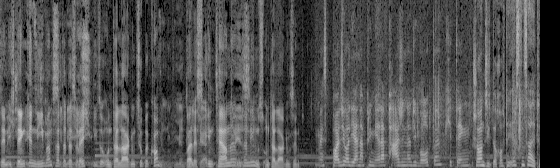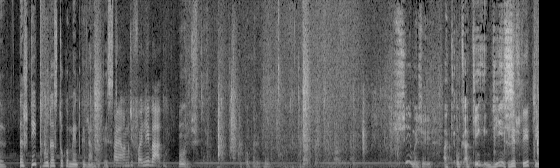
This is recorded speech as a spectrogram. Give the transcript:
denn ich denke, niemand hatte das Recht, diese Unterlagen zu bekommen, weil es interne Unternehmensunterlagen sind. Schauen Sie doch auf der ersten Seite. Da steht, wo das Dokument gelandet ist. Para onde foi levado. Onde? Hier steht, die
